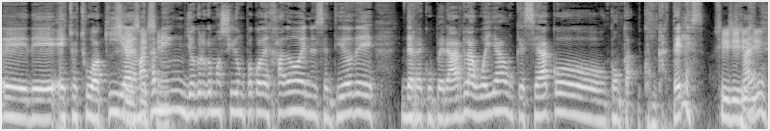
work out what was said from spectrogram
eh, de esto estuvo aquí. Sí, Además, sí, sí. también yo creo que hemos sido un poco dejados en el sentido de, de recuperar la huella, aunque sea con, con, ca- con carteles. Sí, sí, sí, ¿sabes? sí.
